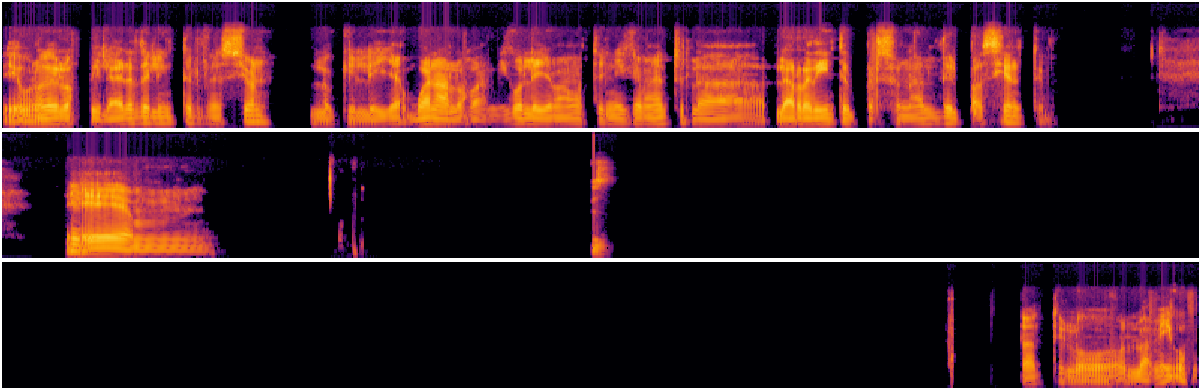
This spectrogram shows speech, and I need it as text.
es uno de los pilares de la intervención, lo que le bueno, a los amigos le llamamos técnicamente la, la red interpersonal del paciente. Eh, los, amigos,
